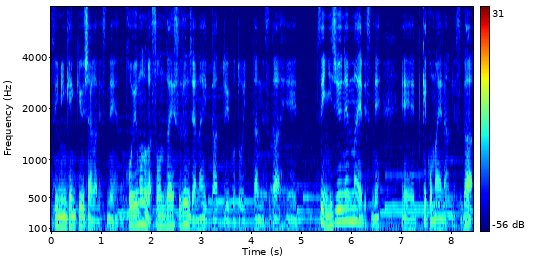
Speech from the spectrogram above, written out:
睡眠研究者がですねこういうものが存在するんじゃないかということを言ったんですが、えー、つい20年前ですね、えー、結構前なんですが、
